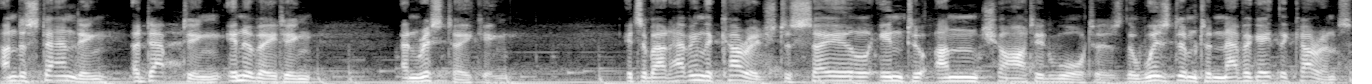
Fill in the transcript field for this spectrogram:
understanding, adapting, innovating, and risk-taking. It's about having the courage to sail into uncharted waters, the wisdom to navigate the currents,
